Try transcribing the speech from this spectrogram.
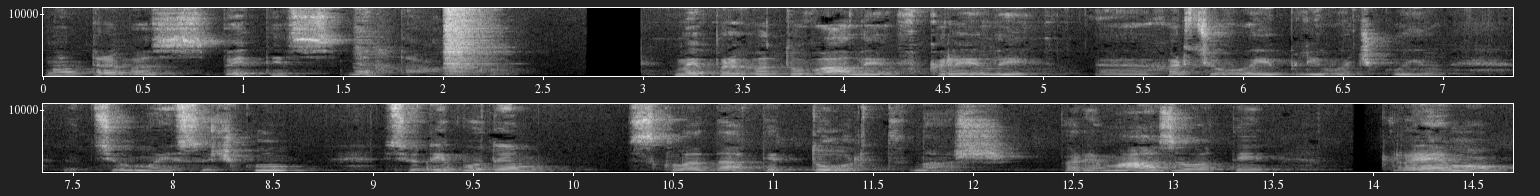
Нам треба збити сметанку. Ми приготували, вкрили е, харчовою плівочкою цю мисочку. Сюди будемо складати торт наш, перемазувати кремом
